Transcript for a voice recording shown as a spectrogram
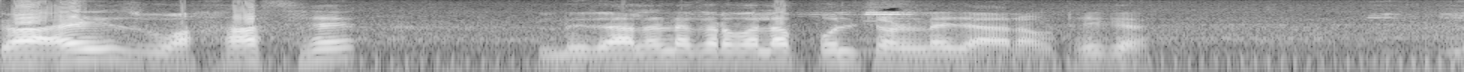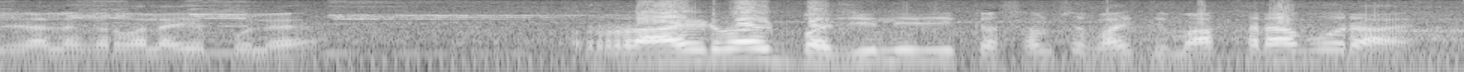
गाइस वहाँ से निराला नगर वाला पुल चढ़ने जा रहा हूँ ठीक है? निराला नगर वाला ये पुल है। राइड वाइड बजी नहीं जी कसम से भाई दिमाग ख़राब हो रहा है।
